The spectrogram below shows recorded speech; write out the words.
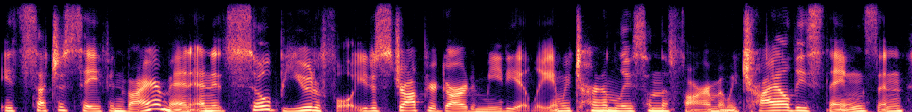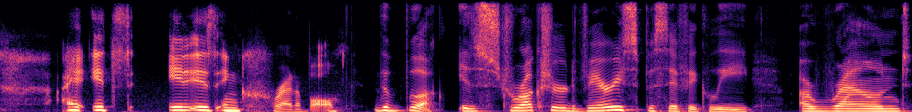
it's such a safe environment and it's so beautiful. You just drop your guard immediately, and we turn them loose on the farm, and we try all these things, and I, it's it is incredible. The book is structured very specifically around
